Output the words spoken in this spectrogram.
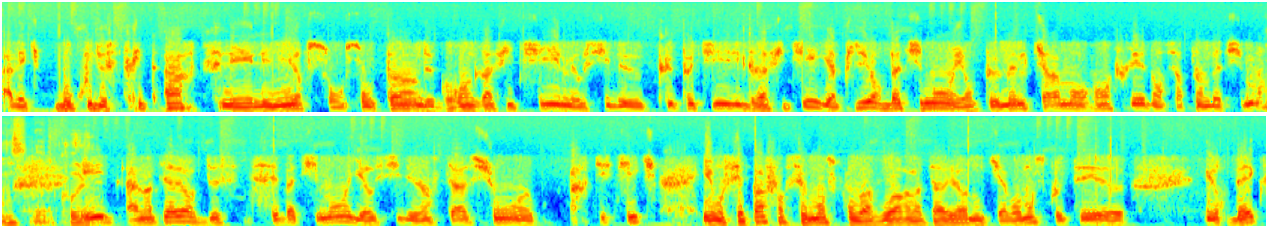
avec beaucoup de street art. Les, murs sont, sont, peints de grands graffitis, mais aussi de plus petits graffitis. Il y a plusieurs bâtiments et on peut même carrément rentrer dans certains bâtiments. Ah, et à l'intérieur de ces bâtiments, il y a aussi des installations euh, artistiques et on ne sait pas forcément ce qu'on va voir à l'intérieur. Donc il y a vraiment ce côté euh, urbex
